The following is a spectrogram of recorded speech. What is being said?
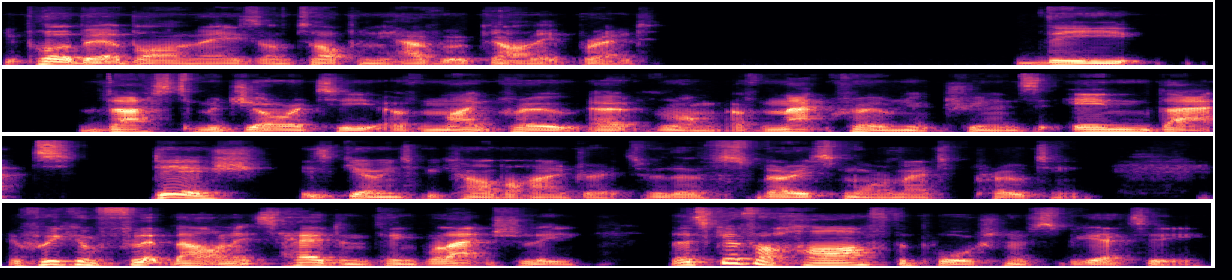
You put a bit of bolognese on top, and you have it with garlic bread. The vast majority of micro uh, wrong of macronutrients in that dish is going to be carbohydrates with a very small amount of protein. If we can flip that on its head and think, well, actually, let's go for half the portion of spaghetti,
